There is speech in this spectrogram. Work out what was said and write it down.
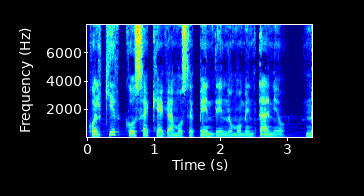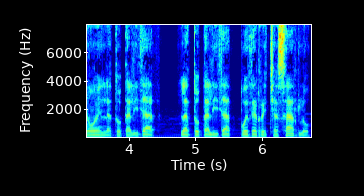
Cualquier cosa que hagamos depende en lo momentáneo, no en la totalidad, la totalidad puede rechazarlo,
